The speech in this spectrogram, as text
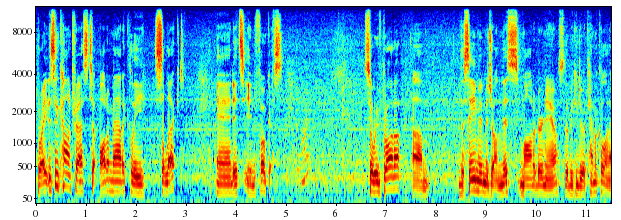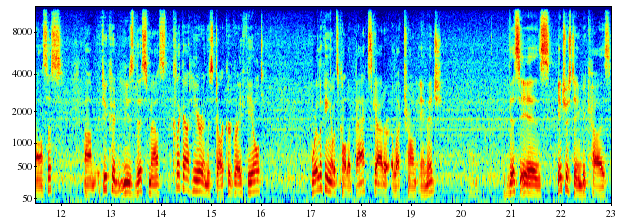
brightness and contrast to automatically select and it's in focus. So we've brought up um, the same image on this monitor now so that we can do a chemical analysis. Um, if you could use this mouse, click out here in this darker gray field we're looking at what's called a backscatter electron image. This is interesting because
